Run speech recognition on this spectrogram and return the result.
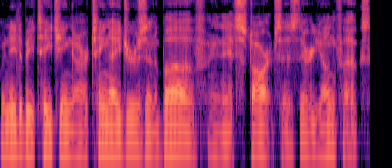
We need to be teaching our teenagers and above, and it starts as they're young folks,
